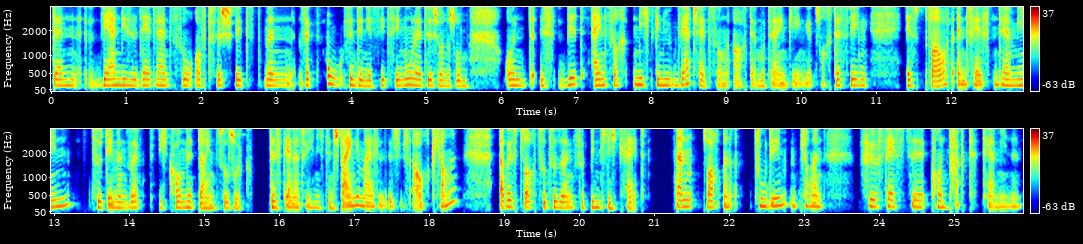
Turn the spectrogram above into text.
dann werden diese Deadlines so oft verschwitzt. Man sagt, oh, sind denn jetzt die zehn Monate schon rum? Und es wird einfach nicht genügend Wertschätzung auch der Mutter entgegengebracht. Deswegen, es braucht einen festen Termin, zu dem man sagt, ich komme dein zurück. Dass der natürlich nicht in Stein gemeißelt ist, ist auch klar, aber es braucht sozusagen Verbindlichkeit. Dann braucht man zudem einen Plan für feste Kontakttermine.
